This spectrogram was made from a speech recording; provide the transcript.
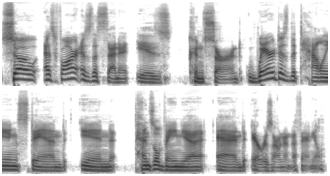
So, as far as the Senate is concerned, where does the tallying stand in Pennsylvania and Arizona, Nathaniel?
